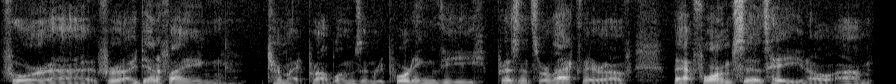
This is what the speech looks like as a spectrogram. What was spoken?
for, uh, for identifying termite problems and reporting the presence or lack thereof, that form says, hey, you know, um,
